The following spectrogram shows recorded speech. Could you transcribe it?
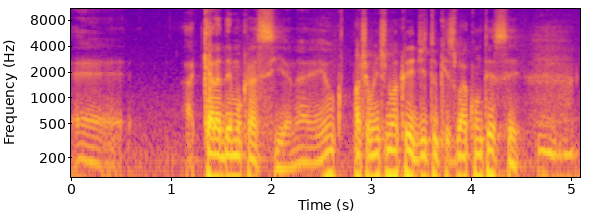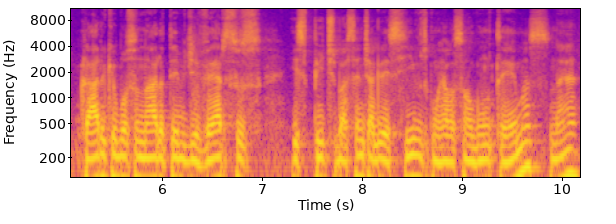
é aquela democracia. Né? Eu, praticamente, não acredito que isso vai acontecer. Uhum. Claro que o Bolsonaro teve diversos speeches bastante agressivos com relação a alguns temas, né?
